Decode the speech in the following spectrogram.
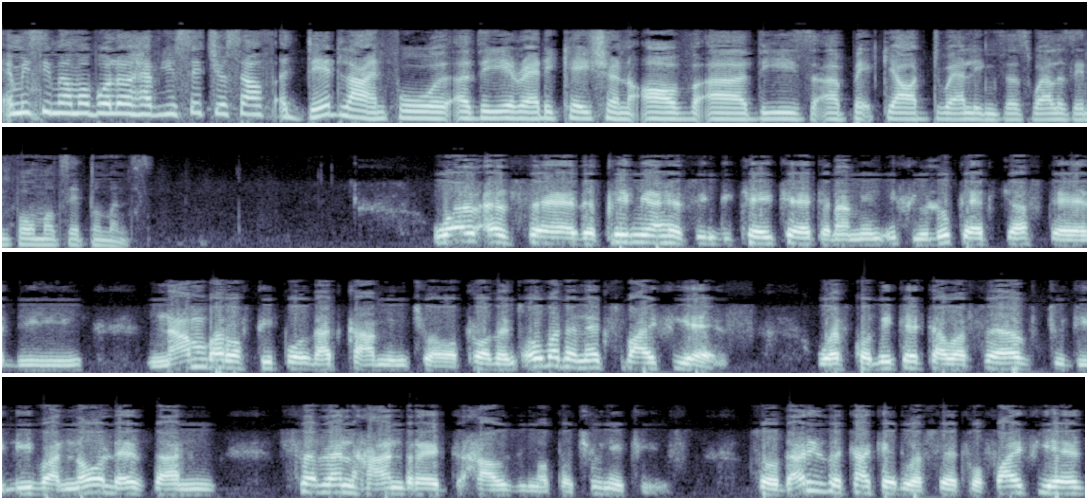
MEC Mamabolo, have you set yourself a deadline for the eradication of these backyard dwellings as well as informal settlements? Well, as uh, the Premier has indicated, and I mean, if you look at just uh, the number of people that come into our province over the next five years, we have committed ourselves to deliver no less than 700 housing opportunities. So that is the target we have set for five years.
